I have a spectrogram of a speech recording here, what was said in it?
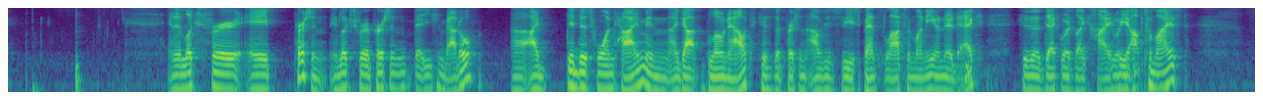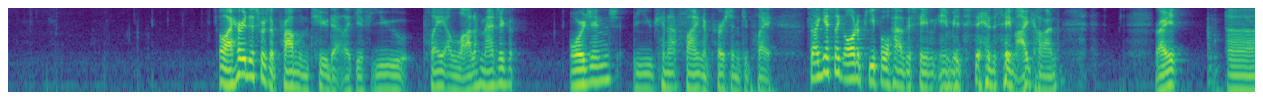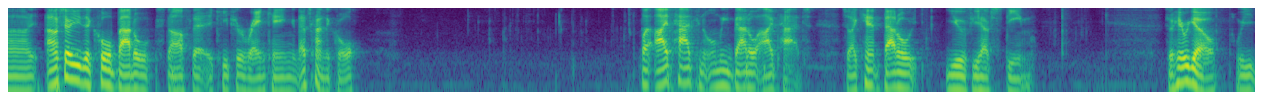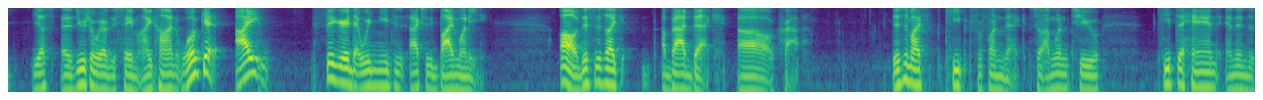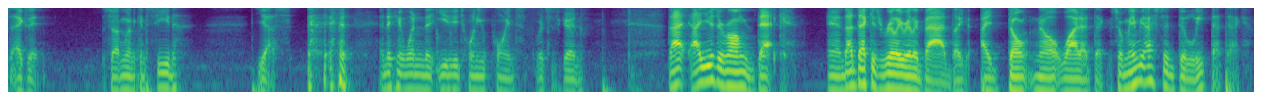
And it looks for a person. It looks for a person that you can battle. Uh, I did this one time and I got blown out because the person obviously spent lots of money on their deck because the deck was like highly optimized. Oh, I heard this was a problem too. That like if you play a lot of Magic Origins, you cannot find a person to play. So I guess like all the people have the same image, they have the same icon, right? Uh, I'll show you the cool battle stuff that it keeps your ranking. That's kind of cool. But iPad can only battle iPads. So I can't battle you if you have Steam. So here we go. We yes, as usual, we have the same icon. We'll get. I figured that we need to actually buy money. Oh, this is like a bad deck. Oh crap. This is my keep for fun deck. So I'm going to keep the hand and then just exit. So I'm going to concede. Yes. and they can win the easy 20 points, which is good. That I used the wrong deck. And that deck is really, really bad. Like, I don't know why that deck. So maybe I should delete that deck.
